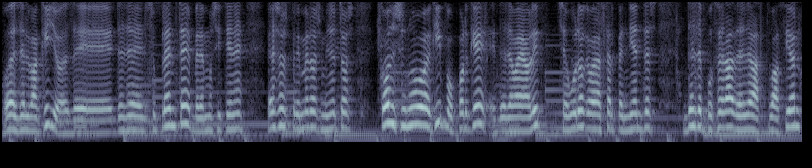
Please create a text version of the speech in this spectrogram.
o desde el banquillo, desde, desde el suplente, veremos si tiene esos primeros minutos con su nuevo equipo, porque desde Valladolid seguro que van a estar pendientes desde Pucela, desde la actuación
